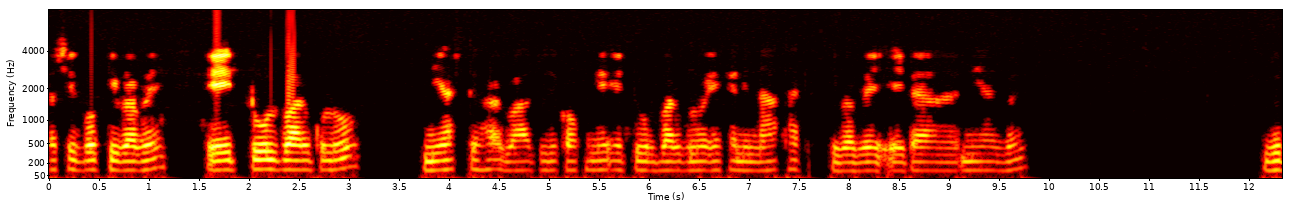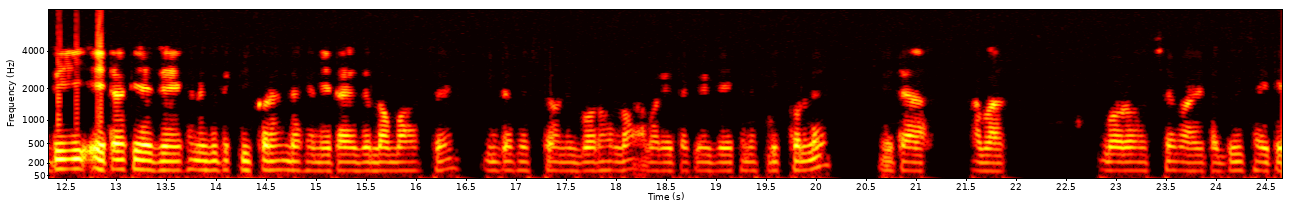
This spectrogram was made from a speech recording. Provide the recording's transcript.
আমরা শিখব কীভাবে এই টুল বারগুলো নিয়ে আসতে হয় বা যদি কখনো এই টুল বারগুলো এখানে না থাকে, কীভাবে এটা নিয়ে আসবেন? যদি এটাকে যে এখানে যদি ক্লিক করেন, দেখেন এটা যে লম্বা হচ্ছে ইন্টারফেসটা অনেক বড় হলো, আবার এটাকে যে এখানে ক্লিক করলে, এটা আবার বড় হচ্ছে বা এটা দুই সাইডে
